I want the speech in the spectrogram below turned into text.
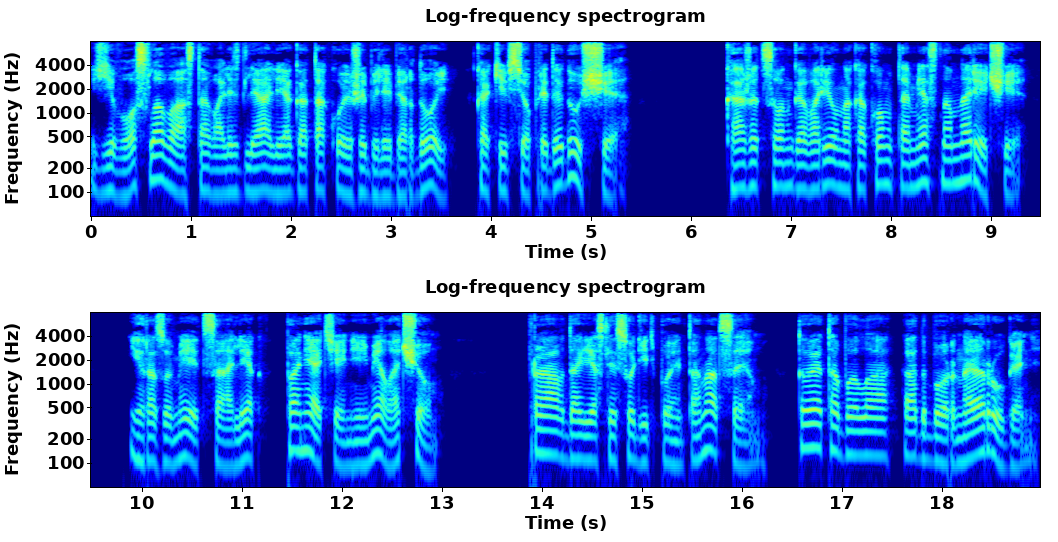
его слова оставались для Олега такой же белибердой, как и все предыдущее. Кажется, он говорил на каком-то местном наречии. И, разумеется, Олег понятия не имел о чем. Правда, если судить по интонациям, то это была отборная ругань.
